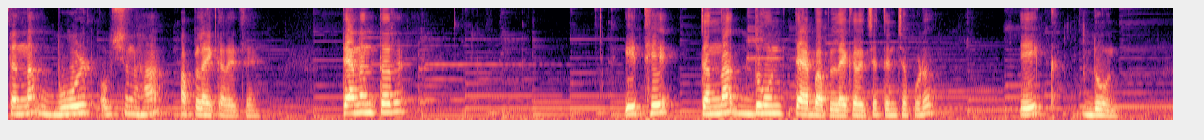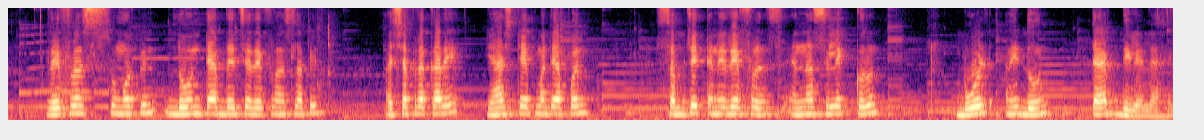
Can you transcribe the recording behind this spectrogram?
त्यांना बोल्ड ऑप्शन हा अप्लाय करायचा. आहे त्यानंतर इथे त्यांना दोन टॅब अप्लाय करायचे त्यांच्या पुढं एक दोन. रेफरन्स समोर पिन दोन टॅब द्यायचे रेफरन्सला पिन अशा प्रकारे ह्या स्टेपमध्ये आपण सब्जेक्ट आणि रेफरन्स यांना सिलेक्ट करून बोल्ड आणि दोन टॅब दिलेले आहे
